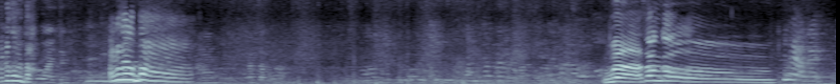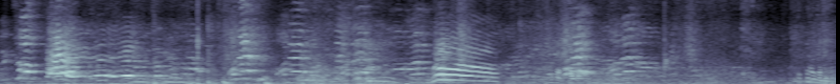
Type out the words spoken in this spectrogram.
아그 잘한다. 아그 잘한다. 우와 성공. 우와. 봐봐 봐봐. 거꾸로 간다.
